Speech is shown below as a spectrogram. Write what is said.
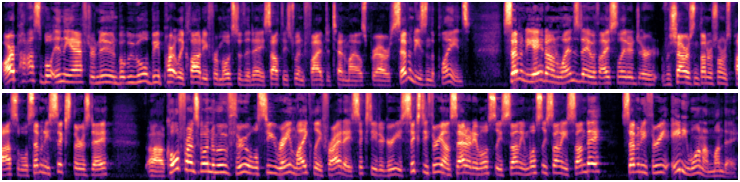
are possible in the afternoon, but we will be partly cloudy for most of the day. Southeast wind 5 to 10 miles per hour. 70s in the plains. 78 on Wednesday with isolated or with showers and thunderstorms possible. 76 Thursday. Uh, cold front's going to move through. We'll see rain likely Friday, 60 degrees. 63 on Saturday, mostly sunny. Mostly sunny Sunday, 73, 81 on Monday.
